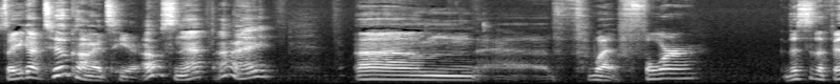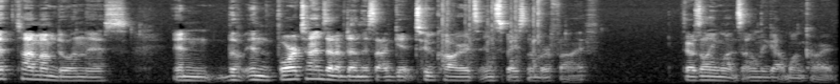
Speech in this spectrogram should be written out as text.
So you got two cards here. Oh, snap. All right. Um, uh, what, four? This is the fifth time I'm doing this. And the in four times that I've done this, I get two cards in space number five. There's only once I only got one card.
